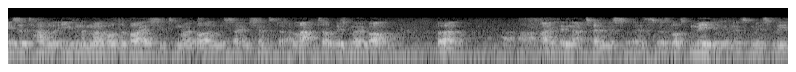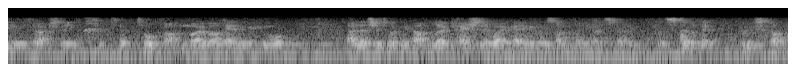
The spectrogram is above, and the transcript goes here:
is a tablet even a mobile device? It's mobile in the same sense that a laptop is mobile. but I think that term has, has, lost meaning and it's misleading to actually to, to, talk about mobile gaming anymore, unless you're talking about location-aware gaming or something that's, um, that's still a bit blue sky.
